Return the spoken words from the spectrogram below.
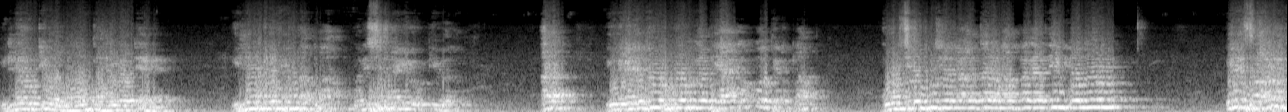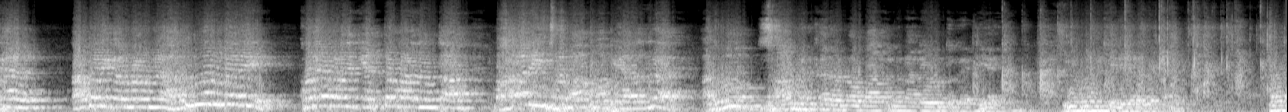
ಇಲ್ಲೇ ಹುಟ್ಟಿವಲ್ಲ ನಾವು ತಾಯಿ ಹೊಟ್ಟೆಯಾಗ ಇಲ್ಲೇ ಬೆಳೆದಿವಲ್ಲಪ್ಪ ಮನುಷ್ಯನಾಗಿ ಹುಟ್ಟಿವಲ್ಲ. ಅಲ್ಲ, ಇವ್ರು ಹೇಳಿದ್ರು ಹೋಗ್ಬೇಕಂತ ಯಾಕೆ ಒಪ್ಕೋತೀರಪ್ಪ? ಗೋಡ್ಸೆ ಪೂಜೆ ಮಾಡ್ತಾರೆ ಮಹಾತ್ಮ ಗಾಂಧಿ ಕೊಂದವರು ಇಲ್ಲಿ ಸಾವರ್ಕರ್ ಅಂಬೇಡ್ಕರ್ಗಳನ್ನ ಹದಿಮೂರು ಬಾರಿ ಕೊಲೆ ಮಾಡೋದಕ್ಕೆ ಎತ್ತ ಮಾಡಿದಂತ ಮಹಾರೀಚ ಮಹಾಪಾಪಿ ಯಾರಂದ್ರ, ಅದು ಸಾವರ್ಕರ್ ಅನ್ನೋ ಮಾತನ್ನು ನಾನು ಇವತ್ತು ಗಟ್ಟಿಯಾಗಿ ಈ ವೇದಿಕೆಯಲ್ಲಿ ಹೇಳಬೇಕು. ಅಂತ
